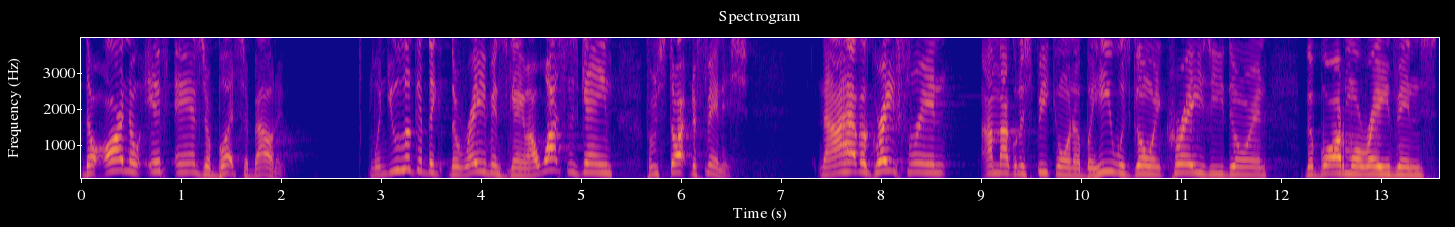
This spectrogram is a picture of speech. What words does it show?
there are no if ands, or buts about it. When you look at the, the Ravens game, I watched this game from start to finish. Now I have a great friend, I'm not gonna speak on him, but he was going crazy during the Baltimore Ravens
